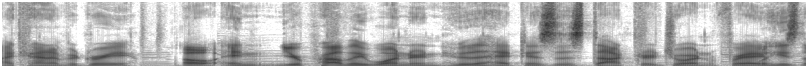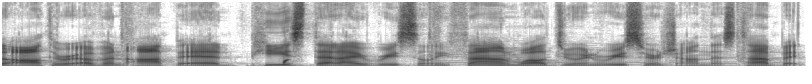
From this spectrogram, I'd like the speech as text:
I kind of agree. Oh, and you're probably wondering who the heck is this Dr. Jordan Frey? Well, he's the author of an op ed piece that I recently found while doing research on this topic.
